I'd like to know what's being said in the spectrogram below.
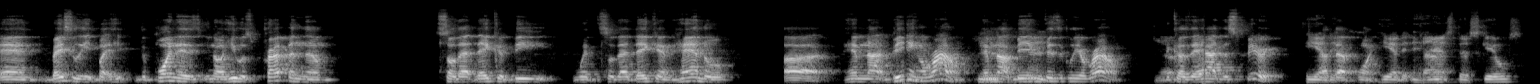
and basically, but he, the point is, you know, he was prepping them so that they could be with so that they can handle uh him not being around, him not being Mhm. physically around Yeah. because they had the spirit He had at to, that point. he had to enhance their skills,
